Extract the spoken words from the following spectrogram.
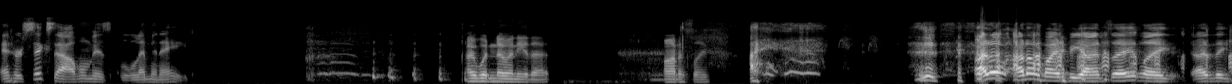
And her sixth album is Lemonade. I wouldn't know any of that, honestly. I, I don't I don't mind Beyonce. Like I think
